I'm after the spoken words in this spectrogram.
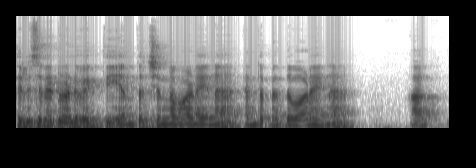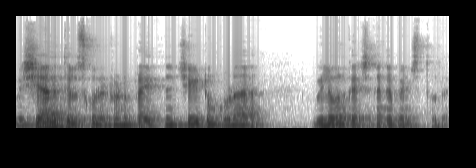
తెలిసినటువంటి వ్యక్తి ఎంత చిన్నవాడైనా ఎంత పెద్దవాడైనా ఆ విషయాన్ని తెలుసుకునేటువంటి ప్రయత్నం చేయటం కూడా విలువను ఖచ్చితంగా పెంచుతుంది.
